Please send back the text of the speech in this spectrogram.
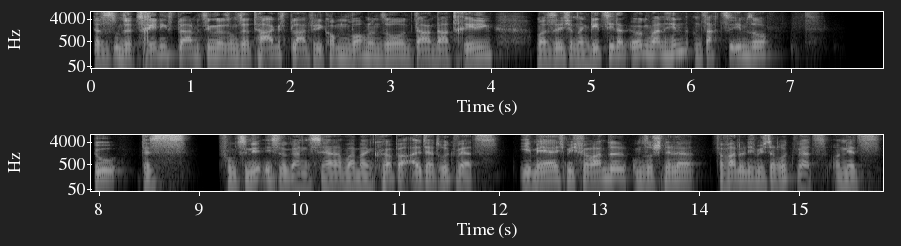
das ist unser Trainingsplan, beziehungsweise unser Tagesplan für die kommenden Wochen und so, und da und da Training, was weiß ich. Und dann geht sie dann irgendwann hin und sagt zu ihm so, du, das funktioniert nicht so ganz, ja, weil mein Körper altert rückwärts. Je mehr ich mich verwandle, umso schneller verwandle ich mich dann rückwärts. Und jetzt,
